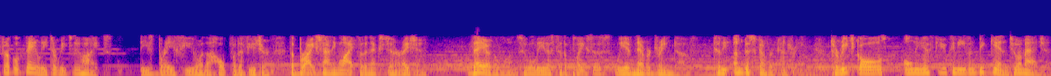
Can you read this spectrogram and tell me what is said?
struggle daily to reach new heights. These brave few are the hope for the future, the bright shining light for the next generation. They are the ones who will lead us to the places we have never dreamed of, to the undiscovered country, to reach goals only a few can even begin to imagine.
